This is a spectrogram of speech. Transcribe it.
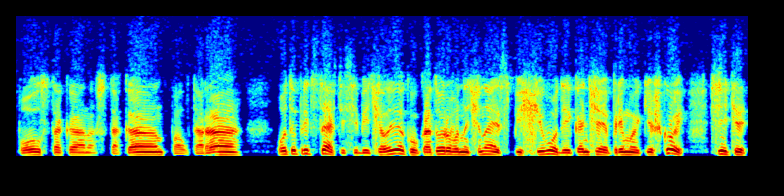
полстакана, стакан, полтора. Вот и представьте себе человека, у которого, начиная с пищевода и кончая прямой кишкой, все эти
